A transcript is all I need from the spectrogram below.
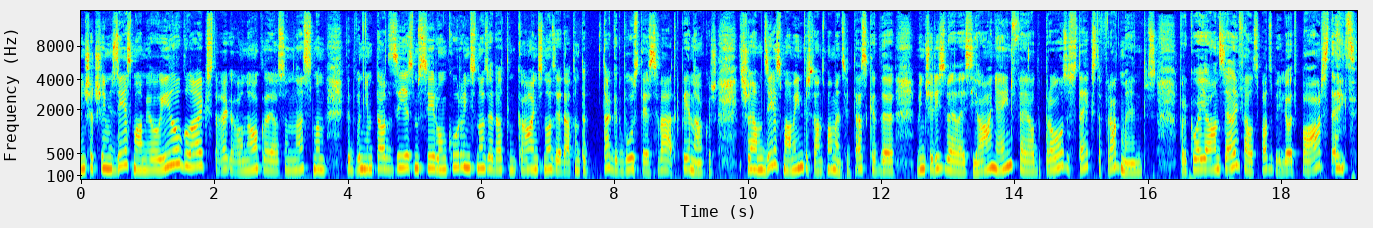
Viņš ar šīm dziesmām jau ilgu laiku staigā un auklējās un nes man, kad viņam tādas dziesmas ir un kur viņas nodziedāt un kā viņas nodziedāt. Un tad tagad būs tie svētki pienākuši. Šām dziesmām interesants moments ir tas, ka uh, viņš ir izvēlējis Jāņa Einfelda prozas teksta fragmentus, par ko Jānis Einfelds pats bija ļoti pārsteigts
